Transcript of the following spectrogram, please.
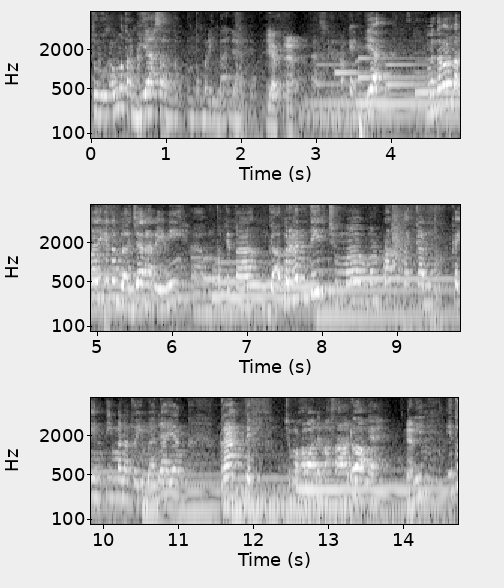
tubuh kamu terbiasa untuk untuk beribadah. Ya. Yap. That's good. Oke, ya teman-teman makanya kita belajar hari ini uh, untuk kita nggak berhenti cuma mempraktekkan keintiman atau ibadah yang reaktif cuma kalau ada masalah doang ya. Ya. Jadi itu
